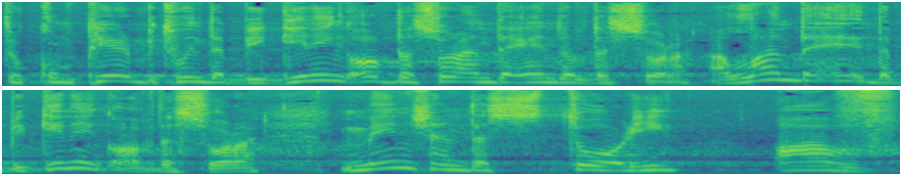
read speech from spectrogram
to compare between the beginning of the surah and the end of the surah. Allah in the, the beginning of the surah mentioned the story of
